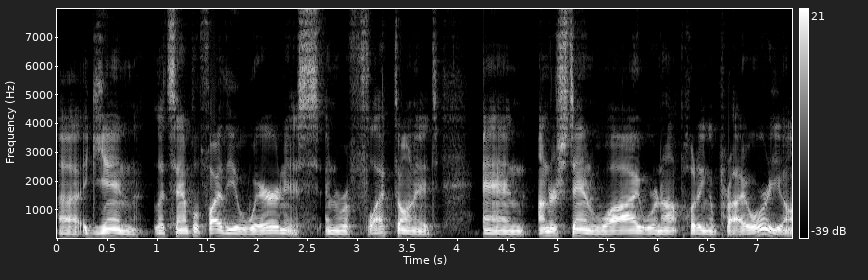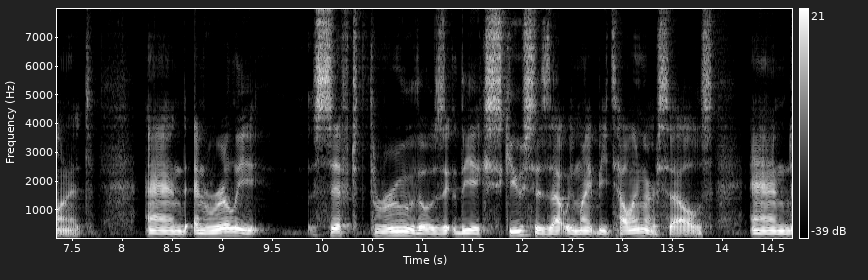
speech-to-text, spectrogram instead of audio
uh, again, let's amplify the awareness and reflect on it and understand why we're not putting a priority on it and and really sift through those the excuses that we might be telling ourselves. And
